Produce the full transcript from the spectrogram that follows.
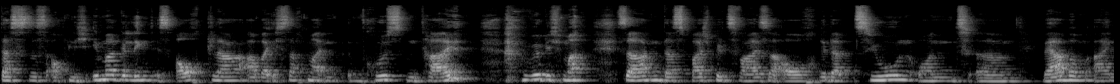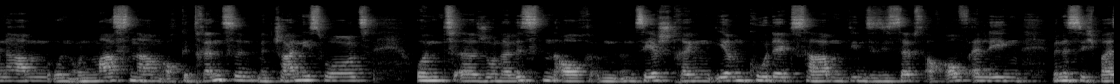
Dass das auch nicht immer gelingt, ist auch klar, aber ich sag mal, im, im größten Teil würde ich mal sagen, dass beispielsweise auch Redaktion und ähm, Werbeeinnahmen und, und Maßnahmen auch getrennt sind mit Chinese Walls und äh, Journalisten auch einen, einen, sehr strengen Ehrenkodex haben, den sie sich selbst auch auferlegen, wenn es sich bei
